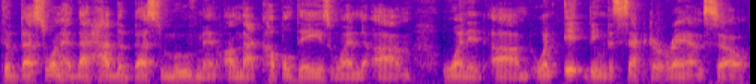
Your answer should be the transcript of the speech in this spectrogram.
the best one had, that had the best movement on that couple days when um, when it um, when it being the sector ran. So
